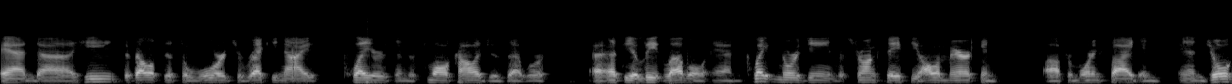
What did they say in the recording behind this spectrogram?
and uh, he developed this award to recognize players in the small colleges that were at the elite level. And Clayton Nordin, the strong safety, All American uh, for Morningside, and, and Joel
